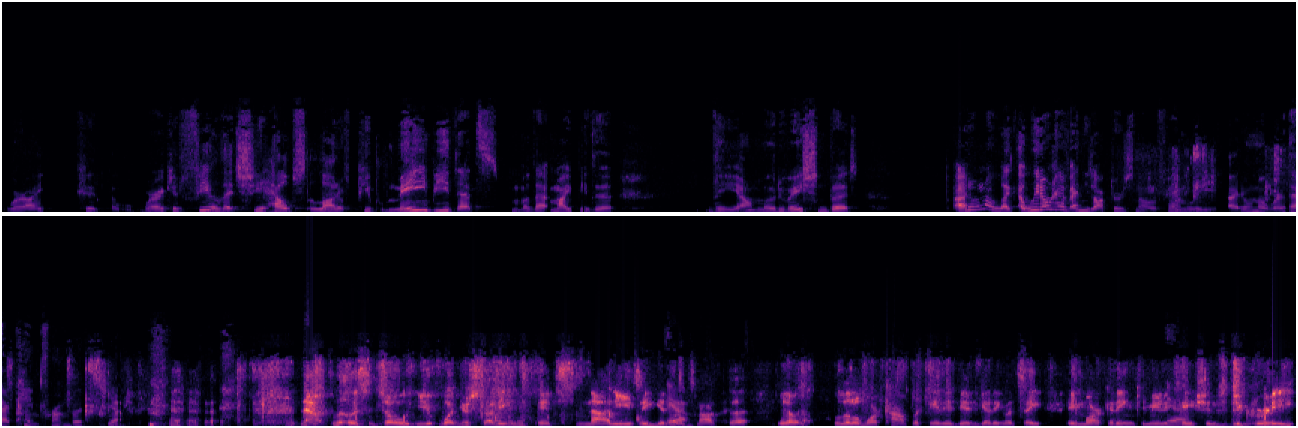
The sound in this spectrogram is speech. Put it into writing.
where i could where i could feel that she helps a lot of people. Maybe that's that might be the the um, motivation but i don't know like we don't have any doctors in our family i don't know where that came from but yeah now, listen. So, you, what you're studying, it's not easy. You know, Yeah. it's not. the you know, it's a little more complicated than getting, let's say, a marketing communications degree.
